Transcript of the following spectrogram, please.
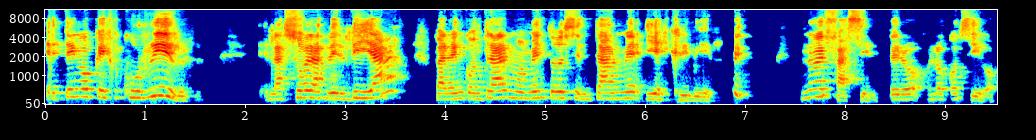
eh, tengo que escurrir las horas del día para encontrar el momento de sentarme y escribir. No es fácil, pero lo consigo.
